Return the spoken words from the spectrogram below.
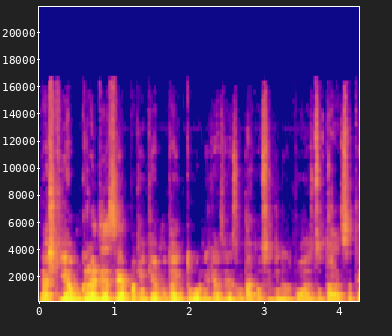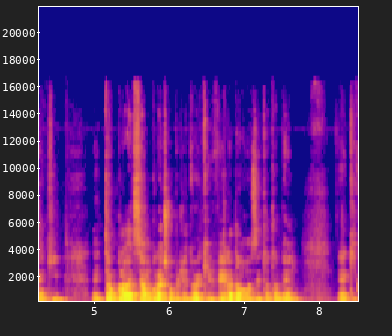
Eu acho que é um grande exemplo para quem quer montar em torno e que às vezes não está conseguindo bons resultados. Você tem que. Então, Gladys é um grande competidor que veio lá da Roseta também, é, que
